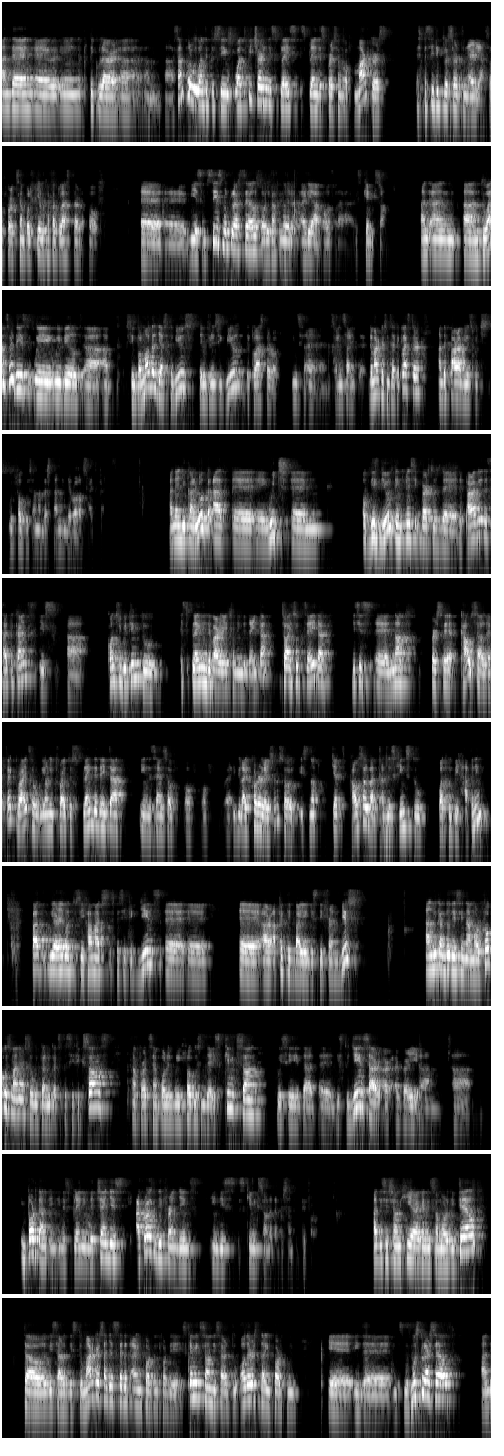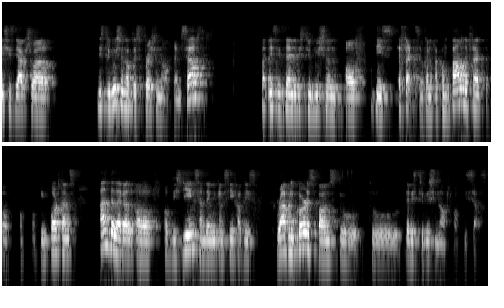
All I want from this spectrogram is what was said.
and then uh, in a particular uh, um, uh, sample, we wanted to see what features in this place explain the expression of markers specific to a certain area. So for example, here we have a cluster of uh, uh, VSMCs, nuclear cells, or we have another area of uh, ischemic zone. And, and, and, to answer this, we, we built a simple model just to views, the intrinsic view, the cluster of inside, so inside the markers inside the cluster, and the paraviews, which will focus on understanding the role of cytokines. And then you can look at uh, uh, which um, of these views, the intrinsic versus the, the paraview, the cytokines, is uh, contributing to explaining the variation in the data. So I should say that this is uh, not per se causal effect, right? So we only try to explain the data in the sense of, of, of uh, if you like, correlation. So it's not yet causal, but at least hints to what could be happening. But we are able to see how much specific genes uh, uh, uh, are affected by these different views. And we can do this in a more focused manner. So we can look at specific zones. And for example, if we focus in the ischemic zone, we see that uh, these two genes are, are, are very um, uh, important in, in, explaining the changes across the different genes in this ischemic zone that I presented before. And this is shown here again in some more detail. So these are these two markers I just said that are important for the ischemic zone. These are two others that are important Uh, in the, in the smooth muscular cells, and this is the actual distribution of the expression of themselves. But this is then the distribution of these effects, so kind of a compound effect of, of, of importance and the level of, of these genes, and then we can see how this roughly corresponds to, to the distribution of, of these cells.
